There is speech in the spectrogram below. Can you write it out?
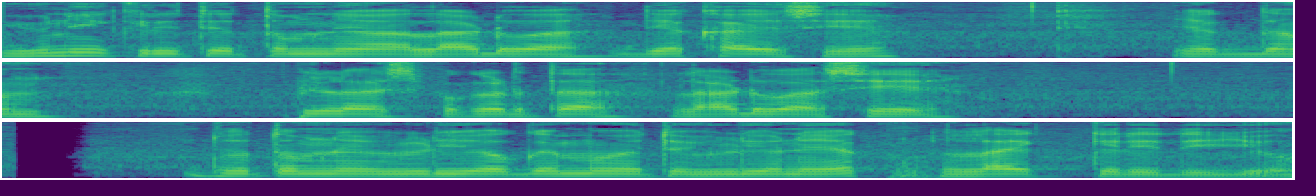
યુનિક રીતે તમને આ લાડવા દેખાય છે. એકદમ પીળાશ પકડતા લાડવા છે. જો તમને વીડિયો ગમ્યો હોય તો વિડીયોને એક લાઇક કરી દીજો.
